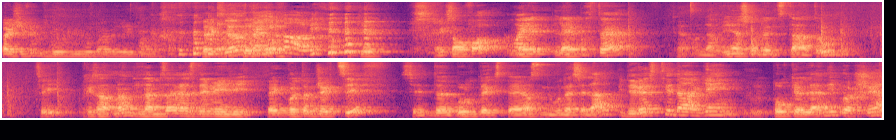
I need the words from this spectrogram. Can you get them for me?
Ben, j'ai vu une vidéo de lui au Barbell Rive-Nord. Fait que là, Ben, il est fort, lui. Fait qu'ils sont forts. Ouais. Mais l'important, on en revient à ce qu'on a dit tantôt, tu sais, présentement, de la misère à se démêler. Fait que votre objectif, c'est de boule d'expérience au niveau national, puis de rester dans le game. Pour que l'année prochaine,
